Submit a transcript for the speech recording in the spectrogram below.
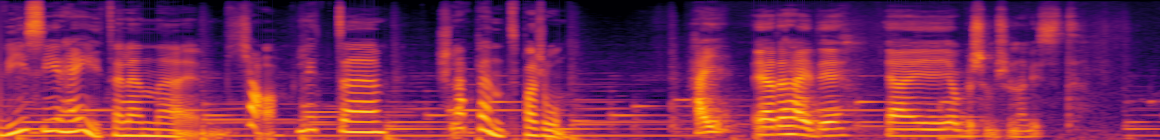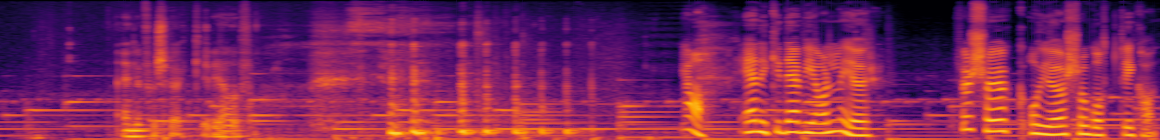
Vi sier hei til en, eh, ja, litt uh, slepphendt person. Hei, jeg heter Heidi. Jeg jobber som journalist. Eller forsøker, i alle fall. Ja, er det ikke det vi alle gjør? Forsøk å gjøre så godt vi kan.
